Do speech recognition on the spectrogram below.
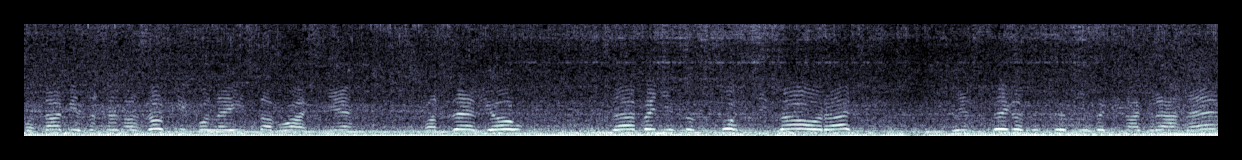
bo tam jest zaczyna rzodkie kolejista właśnie z facelią. Trzeba będzie to z kości zaorać, więc tego też pewnie będzie nagrane.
